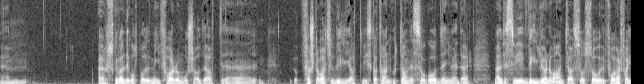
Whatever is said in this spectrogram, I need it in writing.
Um, jeg husker veldig godt både min far og mor sa det at uh, først av alt så vil de at vi skal ta en utdannelse og gå den veien der. Men hvis vi vil gjøre noe annet, altså, så vi i hvert fall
